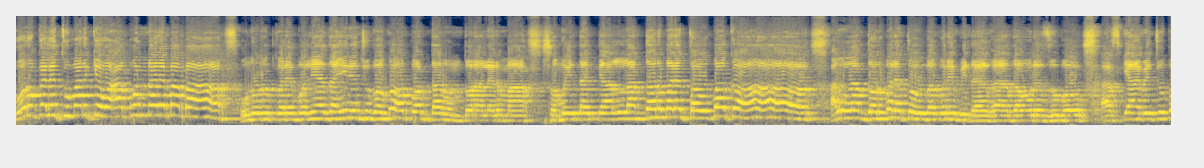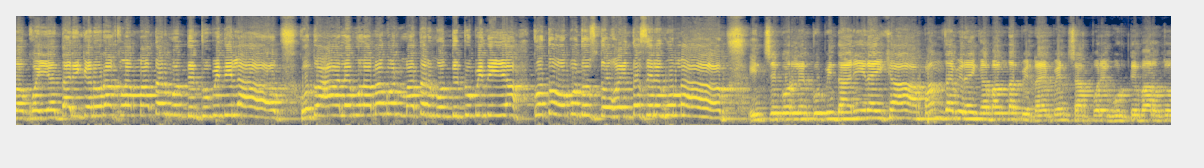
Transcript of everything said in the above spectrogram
পরকালে তোমার কেউ আপন না রে অনুরোধ করে বলিয়া দাই রে যুবক, পর্দার অন্তরালের মা, সময় থাকতে আল্লাহর দরবারে তওবা কর। আল্লাহর দরবারে তওবা করে বিদায় হয়ে দাও রে যুবক। আজকে আমি যুবক হইয়া দাড়ি কেন রাখলাম? মাথার মধ্যে টুপি দিলাম। কত আলেম উলামাগণ মাথার মধ্যে টুপি দিয়া কত অপদস্থ হইতাছে রে গোলাম। ইচ্ছে করলে টুপি দাঁড়িয়ে রাইখা, পাঞ্জাবি রাইখা বান্দা পেটায় প্যান্ট, শার্ট পরে ঘুরতে পারতো।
